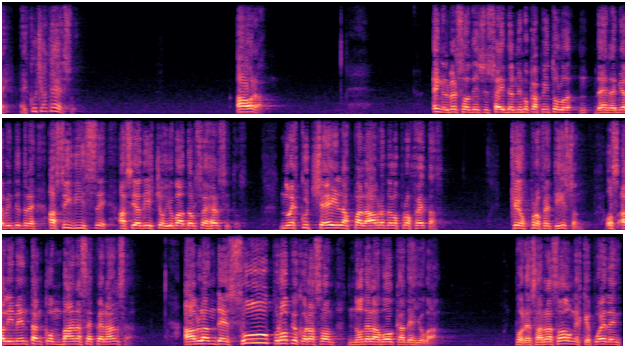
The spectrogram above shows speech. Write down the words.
Eh, escúchate eso. Ahora, en el verso 16 del mismo capítulo de Jeremías 23, así dice, así ha dicho Jehová de los ejércitos. No escuchéis las palabras de los profetas que os profetizan, os alimentan con vanas esperanzas. Hablan de su propio corazón, no de la boca de Jehová. Por esa razón es que pueden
